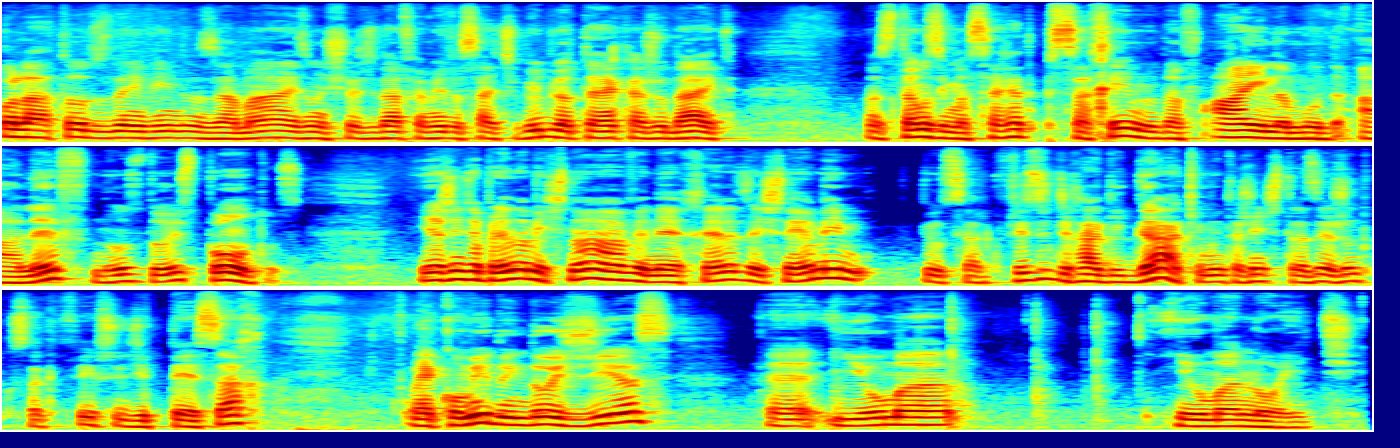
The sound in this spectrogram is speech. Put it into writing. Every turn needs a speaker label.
Speaker 1: Olá a todos, bem-vindos a mais um show de da família do site Biblioteca Judaica. Nós estamos em Maseret Pesachim, no Daf Ain Amud Aleph, nos dois pontos. E a gente aprende a Mishnah, Venecheres Eishneyamim, que o sacrifício de Hagigah, que muita gente trazia junto com o sacrifício de Pesach, é comido em dois dias é, e, uma, e uma noite.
